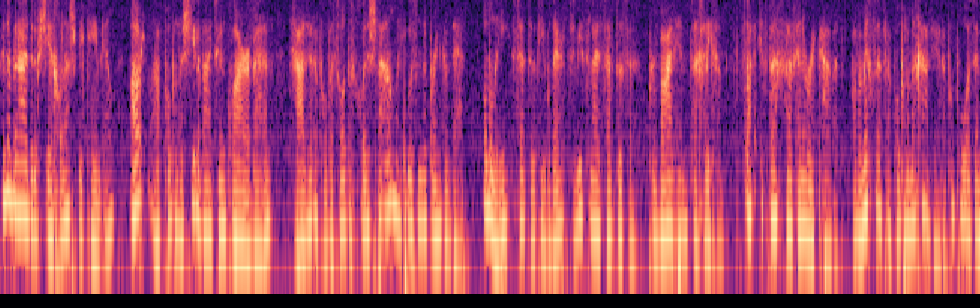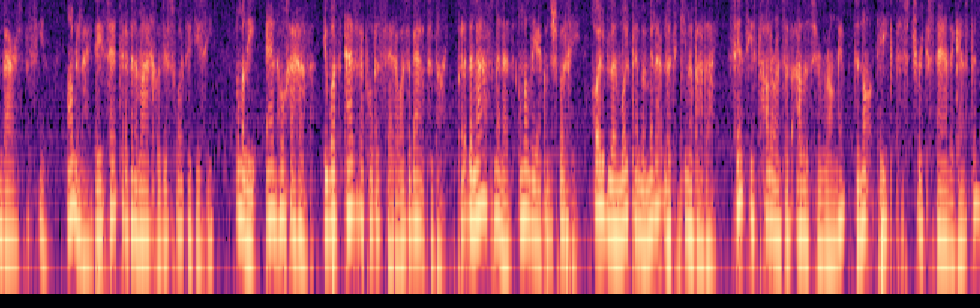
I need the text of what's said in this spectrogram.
When the bride of Shecholash became ill, Ar Apopala Shilabai to inquire about him, Chazir Apopasod Chodesh La'alma, he was on the brink of death. Omali said to the people there, Tzvitzlai Savtusa, provide him Tachrichan. Saf Itbach Rav Hina Rekabat. Ava Mechzef Rapopala Mechazia, Rapopa was embarrassed to see him. Omnilai, they said to Rav Maichos, this what did you see? Umali and Hochahava. It was as Rapapa said, I was about to die. But at the last minute, Lotikima Badai. Since he's tolerant of others who wrong him, do not take a strict stand against him.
